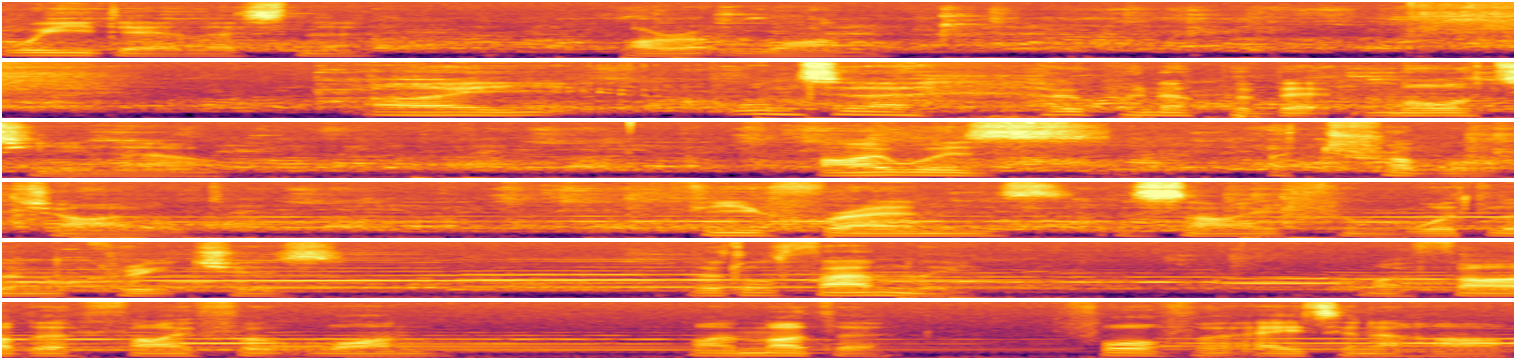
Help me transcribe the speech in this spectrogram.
we, dear listener, are at one. I want to open up a bit more to you now. I was a troubled child. Few friends aside from woodland creatures. Little family. My father five foot one, my mother four foot eight and a half,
